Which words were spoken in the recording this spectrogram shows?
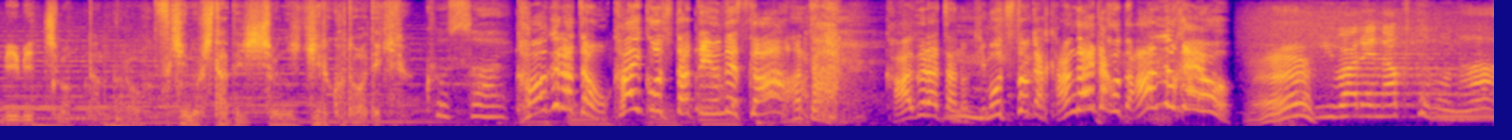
ビビっちまったんだろう。月の下で一緒に生きることはできる。臭い。カグラちゃんを解雇したって言うんですか？あんた。カグラちゃんの気持ちとか考えたことあんのかよ！言われなくてもな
